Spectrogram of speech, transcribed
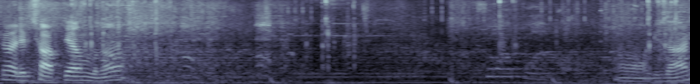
Şöyle bir çarplayalım bunu. Oo güzel.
